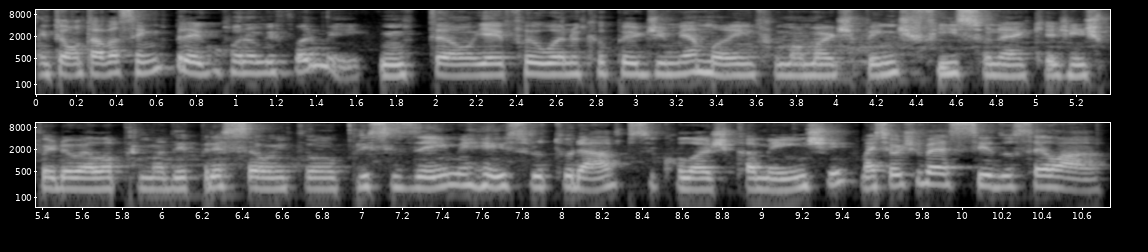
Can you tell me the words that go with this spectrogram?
Então eu tava sem emprego quando eu me formei. Então, e aí foi o ano que eu perdi minha mãe, foi uma morte bem difícil, né? Que a gente perdeu ela por uma depressão, então eu precisei me reestruturar psicologicamente. Mas se eu tivesse sido, sei lá,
